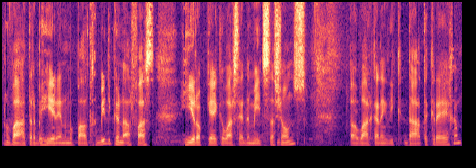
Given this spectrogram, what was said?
waterbeheer in een bepaald gebied. Die kunnen alvast hierop kijken waar zijn de meetstations, uh, waar kan ik die data krijgen.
